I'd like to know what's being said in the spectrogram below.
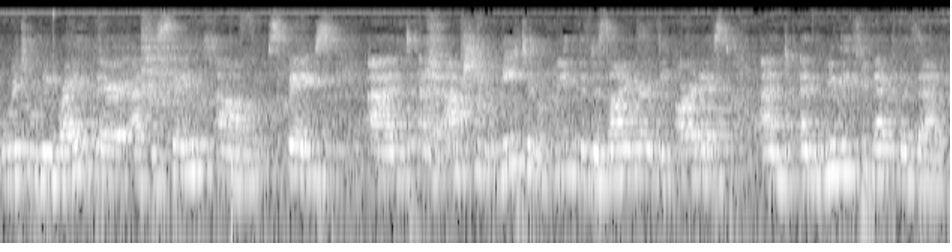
which will be right there at the same um, space, and, and actually meet and greet the designer, the artist, and, and really connect with them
